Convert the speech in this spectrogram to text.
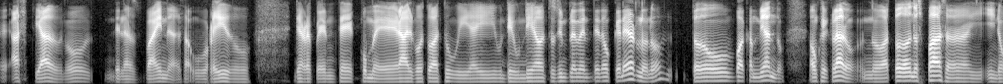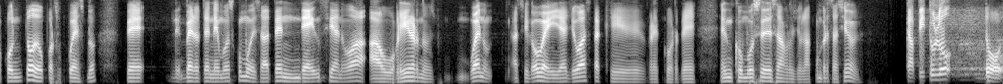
eh, hastiado, ¿no? De las vainas, aburrido, de repente comer algo toda tu vida y de un día a otro simplemente no quererlo, ¿no? Todo va cambiando. Aunque claro, no a todos nos pasa y, no con todo, por supuesto, pero tenemos como esa tendencia, ¿no? A, a aburrirnos. Bueno, así lo veía yo hasta que recordé en cómo se desarrolló la conversación. Capítulo 2.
